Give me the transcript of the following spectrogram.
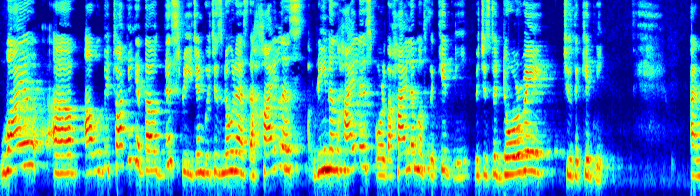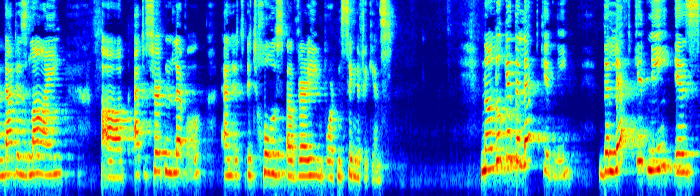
While uh, I will be talking about this region, which is known as the hilus, renal hilus or the hilum of the kidney, which is the doorway to the kidney and that is lying uh, at a certain level, and it, it holds a very important significance. Now look at the left kidney. The left kidney is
